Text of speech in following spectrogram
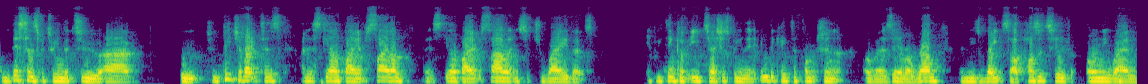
on the distance between the two, uh, two feature vectors, and it's scaled by epsilon, and it's scaled by epsilon in such a way that if we think of eta as just being the indicator function over 0, 1, then these weights are positive only when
